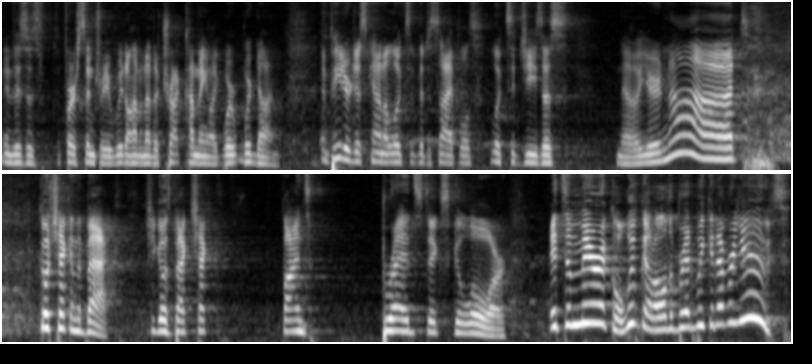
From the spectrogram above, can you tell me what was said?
and this is the first century, we don't have another truck coming, like, we're, we're done. And Peter just kind of looks at the disciples, looks at Jesus. No, you're not. Go check in the back. She goes back, check, finds breadsticks galore. It's a miracle. We've got all the bread we could ever use.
